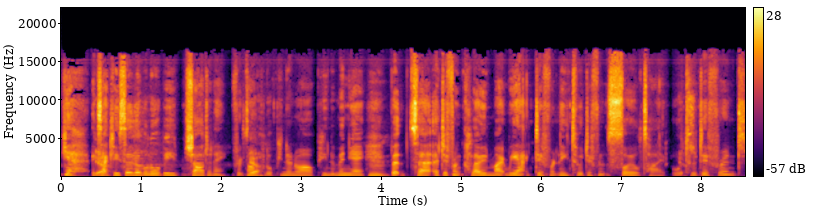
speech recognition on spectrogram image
Yeah, exactly. So they will all be Chardonnay, for example, Yeah. or Pinot Noir, Pinot Meunier, Hmm. but uh, a different clone might react differently to a different soil type or to a different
